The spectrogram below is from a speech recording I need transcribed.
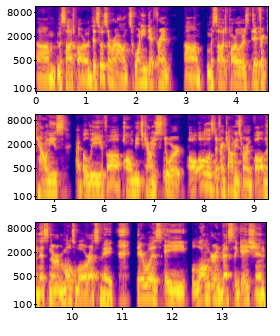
um, massage parlor. This was around 20 different um, massage parlors, different counties. I believe uh, Palm Beach County, Stuart, all, all those different counties were involved in this, and there were multiple arrests made. There was a longer investigation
